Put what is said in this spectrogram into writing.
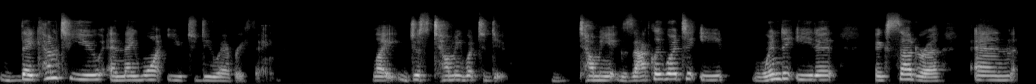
they come to you and they want you to do everything. Like, just tell me what to do. Tell me exactly what to eat, when to eat it, etc. And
